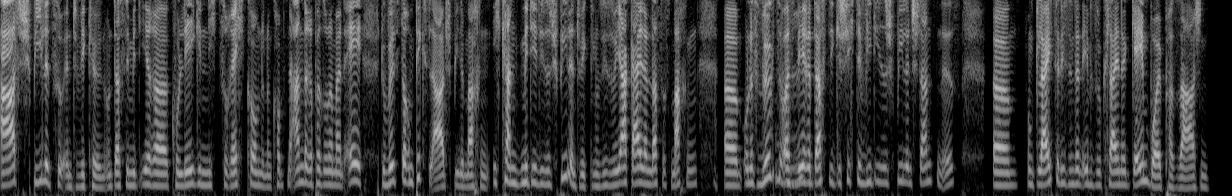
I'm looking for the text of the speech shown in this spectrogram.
Art, Spiele zu entwickeln und dass sie mit ihrer Kollegin nicht zurechtkommt und dann kommt eine andere Person und meint, ey, du willst doch ein Pixel-Art-Spiel machen, ich kann mit dir dieses Spiel entwickeln. Und sie so, ja geil, dann lass es machen. Ähm, und es wirkt so, als wäre das die Geschichte, wie dieses Spiel entstanden ist. Ähm, und gleichzeitig sind dann eben so kleine Gameboy-Passagen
